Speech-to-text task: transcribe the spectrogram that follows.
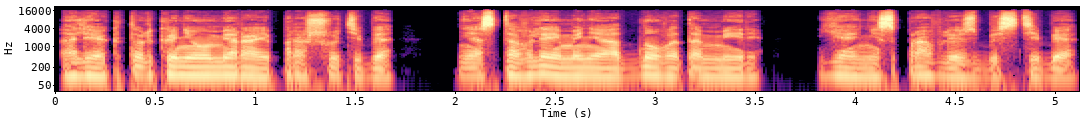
«Олег, только не умирай, прошу тебя. Не оставляй меня одну в этом мире. Я не справлюсь без тебя».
